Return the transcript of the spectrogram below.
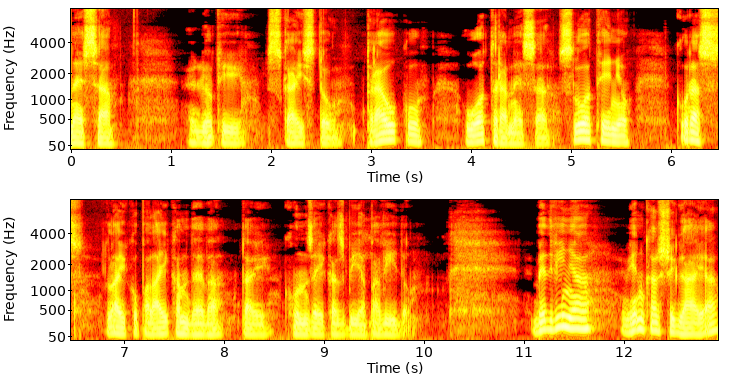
nesa ļoti skaistu trauku, otra nesa slotiņu, kuras laiku pa laikam deva tai kundzei, kas bija pa vidu. Bet viņa vienkārši gāja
